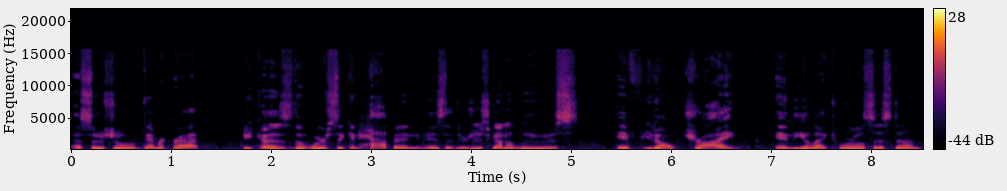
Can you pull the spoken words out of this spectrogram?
a social democrat because the worst that can happen is that they're just going to lose. If you don't try in the electoral system,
